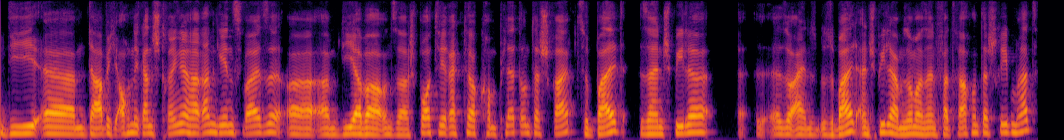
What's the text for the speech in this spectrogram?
Die, äh, da habe ich auch eine ganz strenge Herangehensweise, äh, ähm, die aber unser Sportdirektor komplett unterschreibt. Sobald sein Spieler, äh, also ein, sobald ein Spieler im Sommer seinen Vertrag unterschrieben hat,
